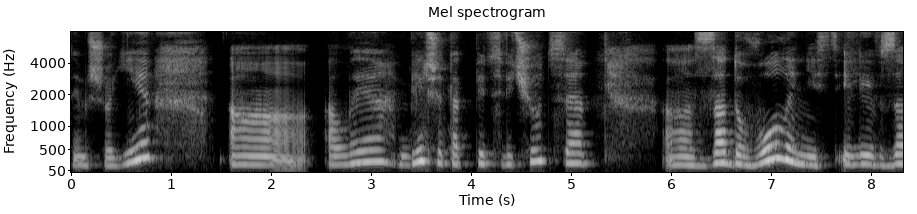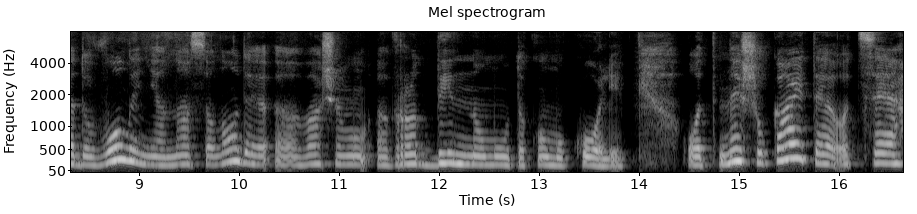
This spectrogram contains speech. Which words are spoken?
тим, що є. А, але більше так підсвічу це задоволеність і задоволення насолоди е, вашому е, в родинному такому колі. От Не шукайте оце,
